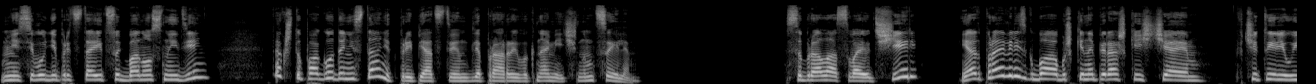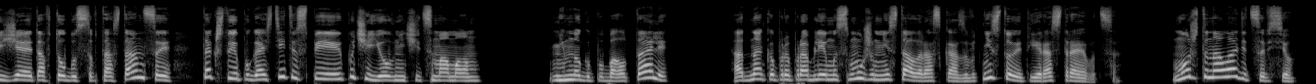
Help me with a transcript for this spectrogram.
мне сегодня предстоит судьбоносный день, так что погода не станет препятствием для прорыва к намеченным целям. Собрала свою тщерь и отправились к бабушке на пирожки с чаем. В четыре уезжает автобус с автостанции, так что и погостить успею, и почаевничать с мамам. Немного поболтали, однако про проблемы с мужем не стала рассказывать, не стоит ей расстраиваться. Может, и наладится все,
